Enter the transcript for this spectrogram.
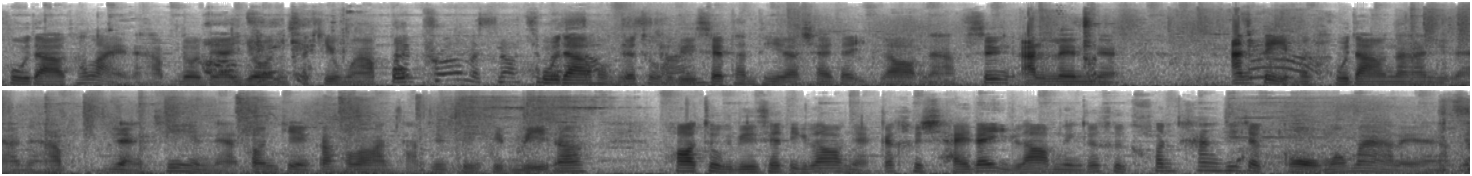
คูลดาวเท่าไหร่นะครับ โดเรียโยนสกิลมาปุ๊บคูลดาวผมจะถูกรีเซ็ตทันทีแล้วใช้ได้อีกรอบนะครับ ซึ่งอันเลนเนี่ย อันติมันคูลดาวน์นานอยู่แล้วนะครับ อย่างที่เห็นเนี่ยต้นเกมก็ประมาณ 30-40 วิเนาะพอถูกรีเซ็ตอีกรอบเนี่ยก็คือใช้ได้อีกรอบหนึ่งก็คือค่อนข้างที่จะโกงมากๆเลยนะครับใน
